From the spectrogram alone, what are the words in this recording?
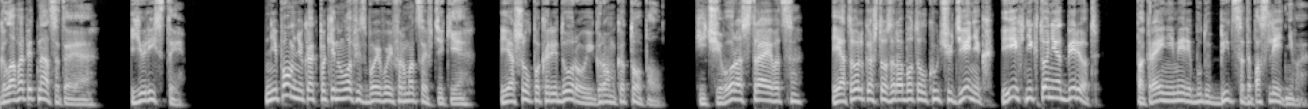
Глава 15. Юристы. Не помню, как покинул офис боевой фармацевтики. Я шел по коридору и громко топал. И чего расстраиваться? Я только что заработал кучу денег, и их никто не отберет. По крайней мере, буду биться до последнего.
